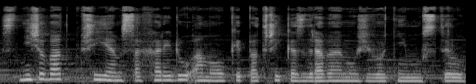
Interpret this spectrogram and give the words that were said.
Snižovat příjem sacharidů a mouky patří ke zdravému životnímu stylu.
